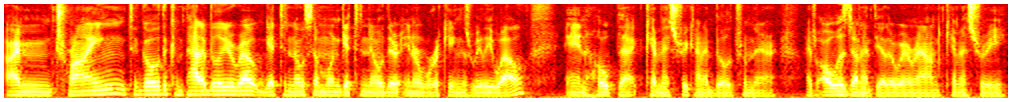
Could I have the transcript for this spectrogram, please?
i'm trying to go the compatibility route get to know someone get to know their inner workings really well and hope that chemistry kind of builds from there. I've always done it the other way around. Chemistry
